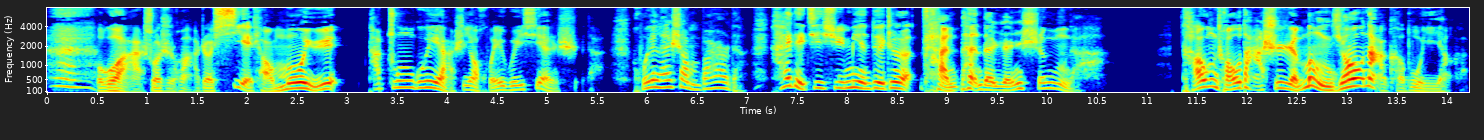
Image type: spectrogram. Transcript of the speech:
不过啊，说实话，这谢挑摸鱼，他终归啊是要回归现实的，回来上班的，还得继续面对这惨淡的人生呢。唐朝大诗人孟郊那可不一样了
